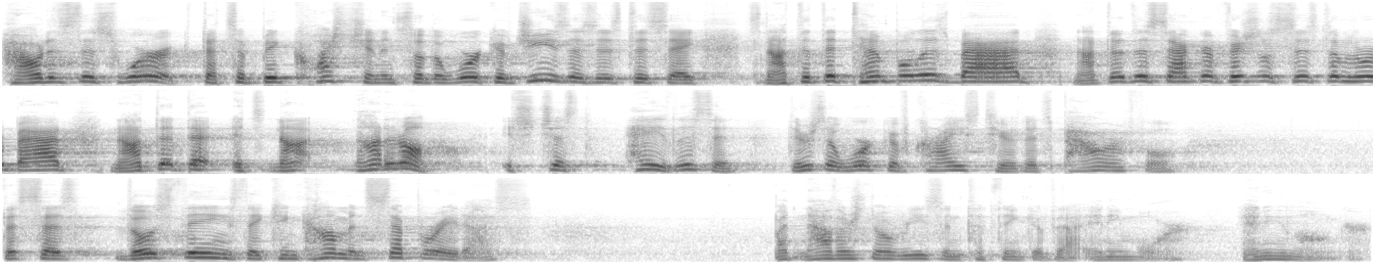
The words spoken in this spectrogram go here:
How does this work? That's a big question. And so the work of Jesus is to say, it's not that the temple is bad, not that the sacrificial systems were bad, not that, that it's not, not at all. It's just, hey, listen, there's a work of Christ here that's powerful that says those things, they can come and separate us. But now there's no reason to think of that anymore, any longer.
